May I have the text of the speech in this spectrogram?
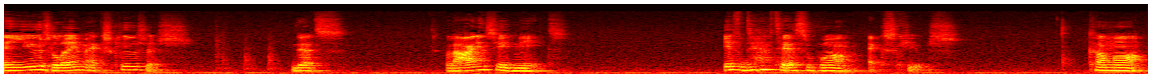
And use lame excuses that lions eat meat. If that is one excuse, come on.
